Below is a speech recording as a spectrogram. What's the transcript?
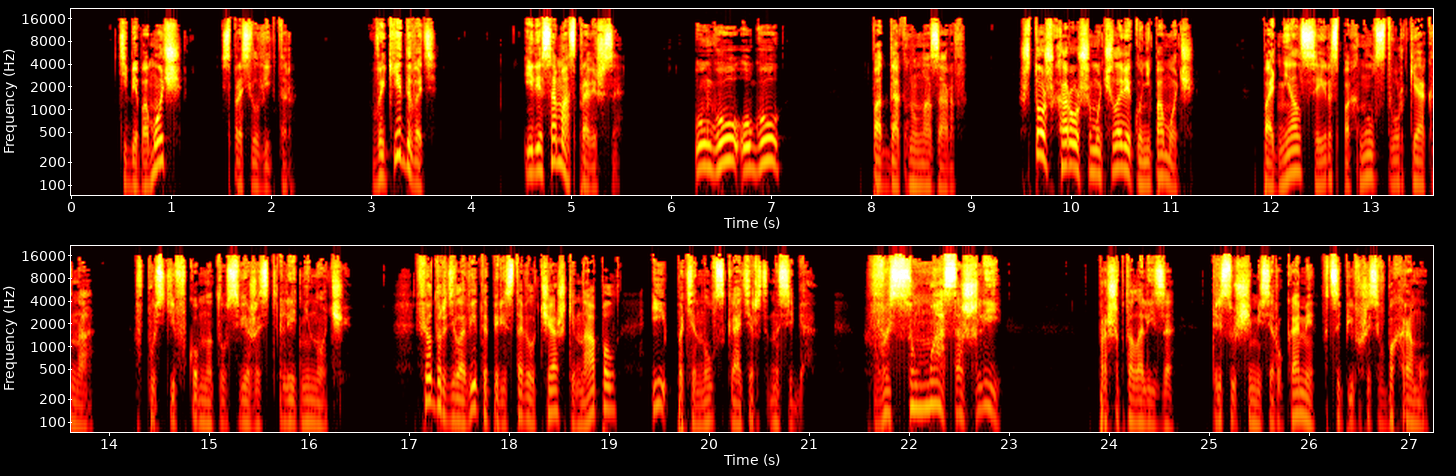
— Тебе помочь? — спросил Виктор. — Выкидывать? Или сама справишься? — Угу, угу, — поддакнул Назаров. — Что ж хорошему человеку не помочь? Поднялся и распахнул створки окна впустив в комнату свежесть летней ночи. Федор деловито переставил чашки на пол и потянул скатерть на себя. — Вы с ума сошли! — прошептала Лиза, трясущимися руками вцепившись в бахрому.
